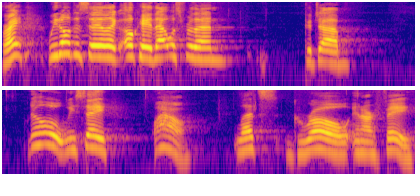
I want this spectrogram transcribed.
right? We don't just say, like, okay, that was for then, good job. No, we say, wow, let's grow in our faith.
